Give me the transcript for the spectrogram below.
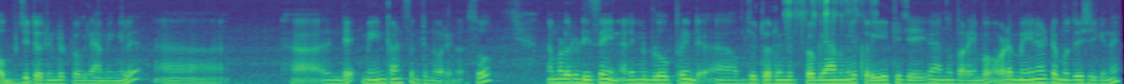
ഒബ്ജക്റ്റ് ഓറിയന്റഡ് പ്രോഗ്രാമിങ്ങിൽ അതിന്റെ മെയിൻ കൺസെപ്റ്റ് എന്ന് പറയുന്നത്. സോ നമ്മളൊരു ഡിസൈൻ അല്ലെങ്കിൽ ബ്ലൂ പ്രിന്റ് ഒബ്ജക്റ്റ് ഓറിയന്റഡ് പ്രോഗ്രാമിങ്ങിൽ ക്രിയേറ്റ് ചെയ്യുക എന്ന് പറയുമ്പോൾ അവിടെ മെയിനായിട്ടും ഉദ്ദേശിക്കുന്നത്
